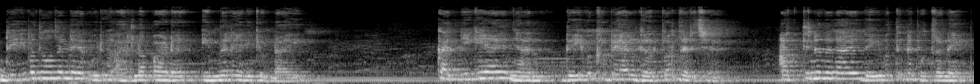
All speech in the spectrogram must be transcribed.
ദൈവദൂതന്റെ ഒരു അരുളപ്പാട് ഇന്നലെ എനിക്കുണ്ടായി. കന്യകയായ ഞാൻ ദൈവകൃപയാൽ ഗർഭം ധരിച്ച് അത്യുന്നതനായ ദൈവത്തിന്റെ പുത്രനെ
